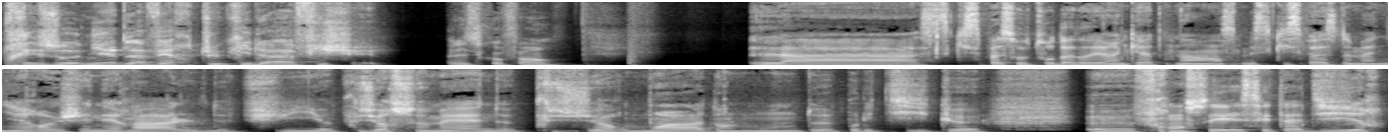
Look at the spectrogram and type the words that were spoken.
prisonnier de la vertu qu'il a affichée. Alice Coffin la, ce qui se passe autour d'Adrien Quatennens, mais ce qui se passe de manière générale depuis plusieurs semaines, plusieurs mois dans le monde politique euh, français, c'est-à-dire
